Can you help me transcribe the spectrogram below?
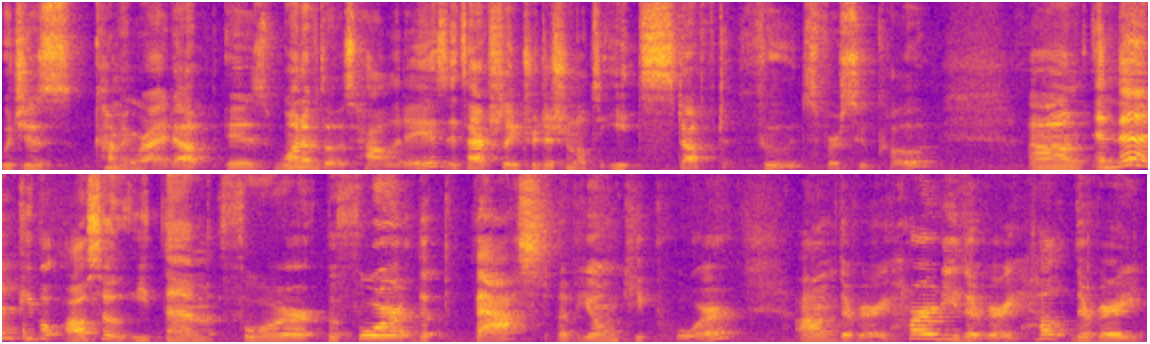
which is coming right up, is one of those holidays. It's actually traditional to eat stuffed foods for Sukkot. Um, and then people also eat them for before the fast of Yom Kippur. Um, they're very hearty. They're very health. They're very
